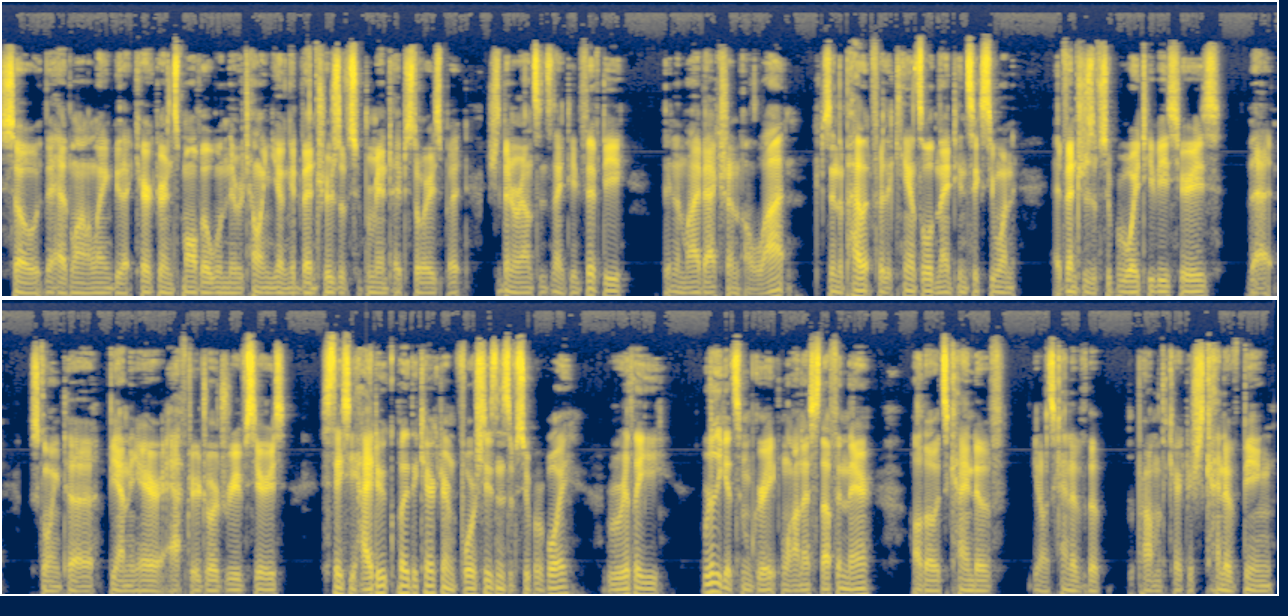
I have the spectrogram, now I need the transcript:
So they had Lana Lang be that character in Smallville when they were telling young adventures of Superman type stories. But she's been around since 1950, been in live action a lot. She was in the pilot for the canceled 1961 Adventures of Superboy TV series that was going to be on the air after George Reeves series. Stacy Haiduk played the character in four seasons of Superboy. Really, really get some great Lana stuff in there. Although it's kind of, you know, it's kind of the, the problem with the character. She's kind of being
